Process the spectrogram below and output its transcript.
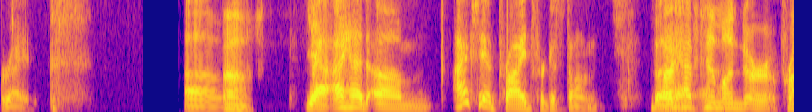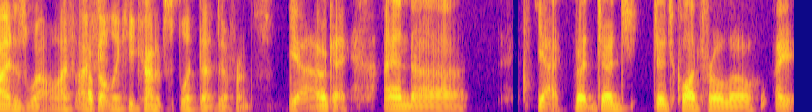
right. Um, uh, yeah, I had um, I actually had pride for Gaston, but I have uh, him under Pride as well. I, I Okay. felt like he kind of split that difference. Yeah. Okay. And uh, yeah, but Judge Judge Claude Frollo, I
